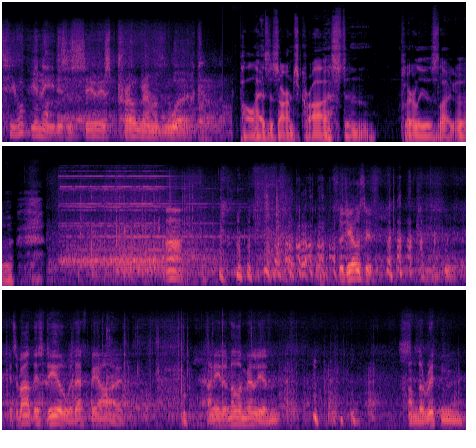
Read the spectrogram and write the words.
See, what you need is a serious program of work. Paul has his arms crossed and clearly is like, Ugh. Ah. so, Joseph, it's about this deal with EMI. I need another million on the written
